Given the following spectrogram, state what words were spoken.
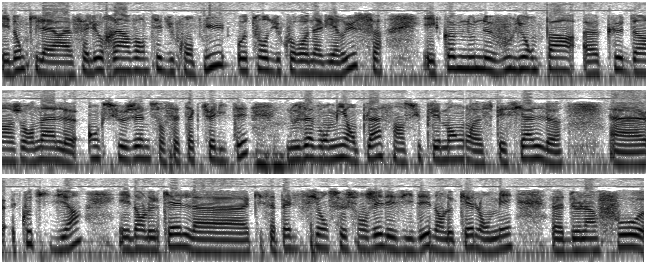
et donc il a fallu réinventer du contenu autour du coronavirus et comme nous ne voulions pas que d'un journal anxiogène sur cette actualité mhm. nous avons mis en place un supplément euh, spécial euh, quotidien et dans lequel euh, qui s'appelle Si on se changeait les idées, dans lequel on met de l'info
